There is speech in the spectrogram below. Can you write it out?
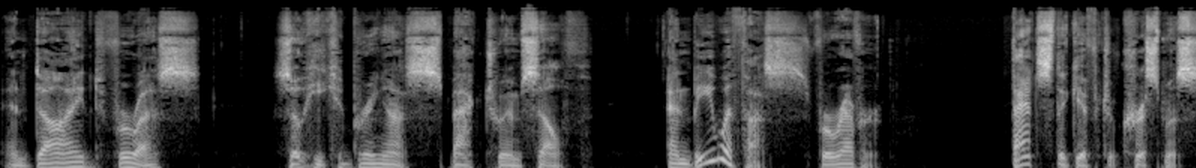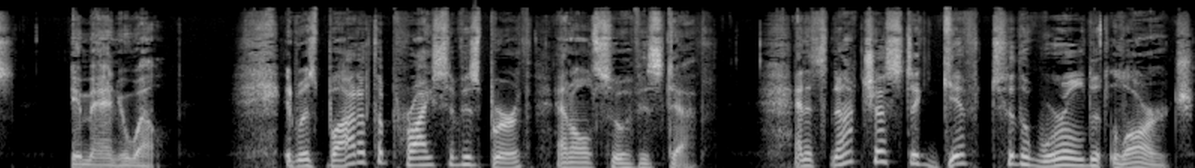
and died for us so he could bring us back to himself and be with us forever. That's the gift of Christmas, Emmanuel. It was bought at the price of his birth and also of his death. And it's not just a gift to the world at large.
